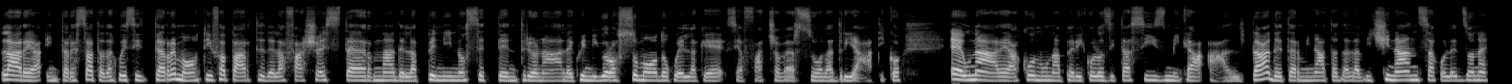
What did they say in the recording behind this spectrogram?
l'area interessata da questi terremoti fa parte della fascia esterna dell'Appennino settentrionale, quindi grosso modo quella che si affaccia verso l'Adriatico. È un'area con una pericolosità sismica alta, determinata dalla vicinanza con le zone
